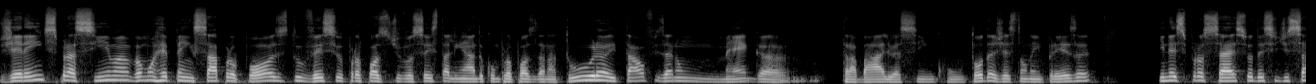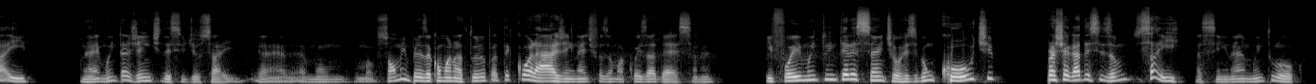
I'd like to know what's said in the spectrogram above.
gerentes para cima, vamos repensar propósito, ver se o propósito de vocês está alinhado com o propósito da Natura e tal. Fizeram um mega trabalho assim com toda a gestão da empresa. E nesse processo eu decidi sair. Né? Muita gente decidiu sair. É, é uma, uma, só uma empresa como a Natura para ter coragem né, de fazer uma coisa dessa. Né? E foi muito interessante. Eu recebi um coach para chegar à decisão de sair, assim, né? Muito louco.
